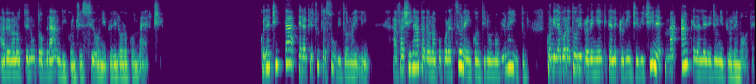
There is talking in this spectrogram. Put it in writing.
avevano ottenuto grandi concessioni per i loro commerci. Quella città era piaciuta subito a Mailin, affascinata da una popolazione in continuo movimento, con i lavoratori provenienti dalle province vicine, ma anche dalle regioni più remote.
